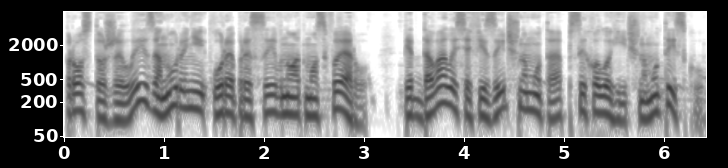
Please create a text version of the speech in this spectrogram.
просто жили занурені у репресивну атмосферу, піддавалися фізичному та психологічному тиску.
